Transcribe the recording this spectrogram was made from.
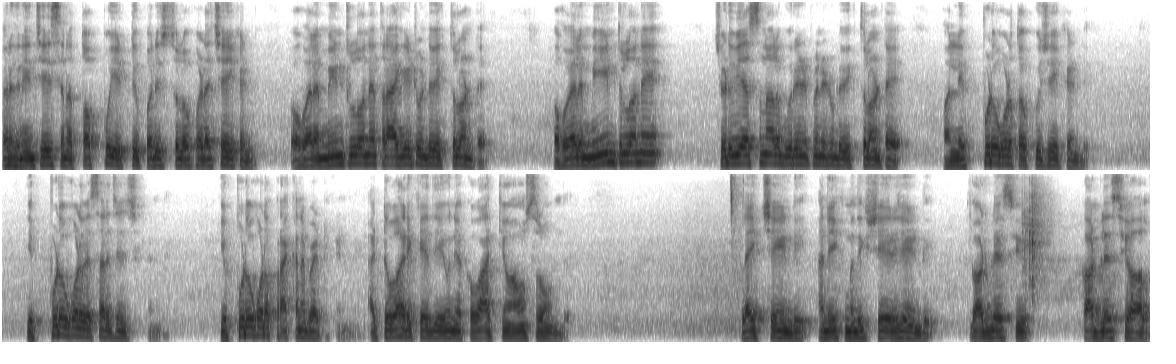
కనుక నేను చేసిన తప్పు ఎట్టి పరిస్థితుల్లో కూడా చేయకండి. ఒకవేళ మీ ఇంట్లోనే త్రాగేటువంటి వ్యక్తులు ఉంటాయి ఒకవేళ మీ ఇంట్లోనే చెడు వ్యసనాలు గురైనటువంటి వ్యక్తులు ఉంటాయి వాళ్ళని ఎప్పుడూ కూడా తక్కువ చేయకండి. ఎప్పుడూ కూడా విసర్జించకండి. ఎప్పుడూ కూడా ప్రక్కన పెట్టకండి. అటువారికే దేవుని యొక్క వాక్యం అవసరం ఉంది. లైక్ చేయండి అనేక మందికి షేర్ చేయండి. God bless you. God bless you all.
